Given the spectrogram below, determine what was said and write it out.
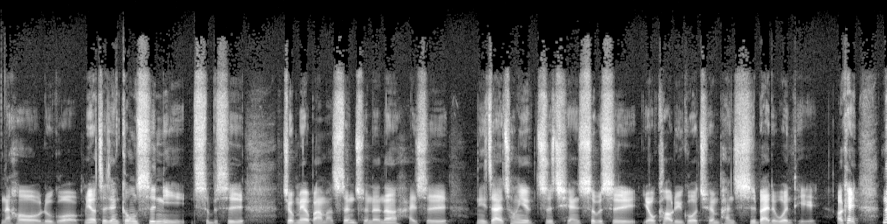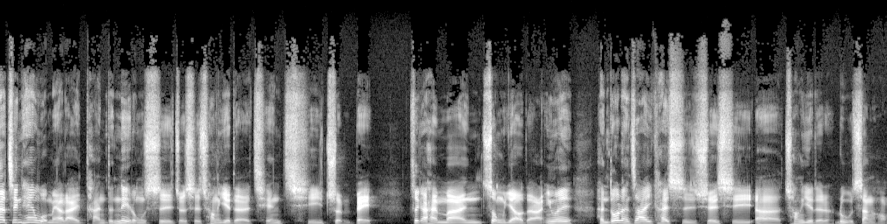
然后如果没有这间公司，你是不是就没有办法生存了呢？还是你在创业之前是不是有考虑过全盘失败的问题？OK，那今天我们要来谈的内容是，就是创业的前期准备，这个还蛮重要的啊，因为很多人在一开始学习呃创业的路上，吼，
